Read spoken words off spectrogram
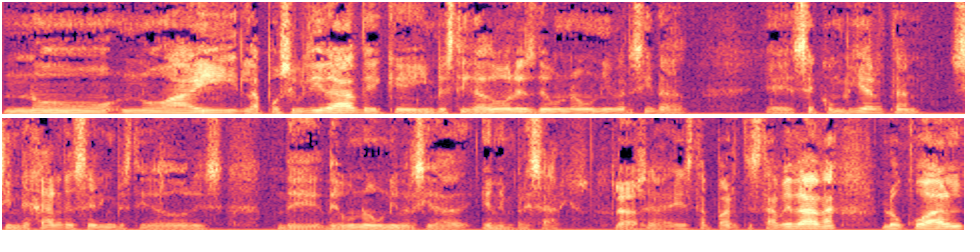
no, no hay la posibilidad de que investigadores de una universidad eh, se conviertan, sin dejar de ser investigadores de, de una universidad, en empresarios. O sea, esta parte está vedada, lo cual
